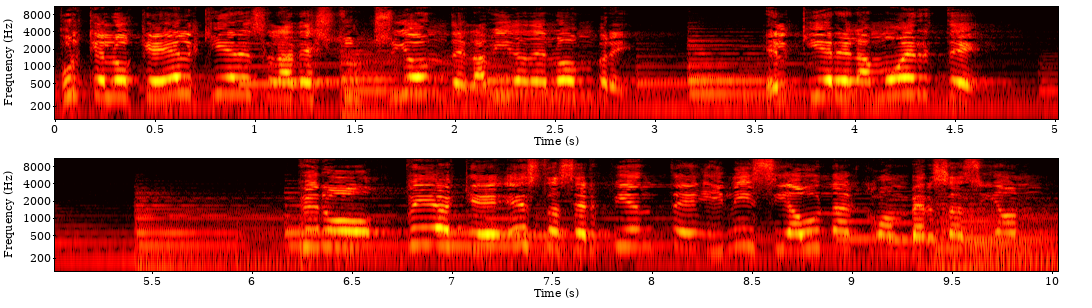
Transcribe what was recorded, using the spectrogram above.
Porque lo que Él quiere es la destrucción de la vida del hombre. Él quiere la muerte. Pero vea que esta serpiente inicia una conversación.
